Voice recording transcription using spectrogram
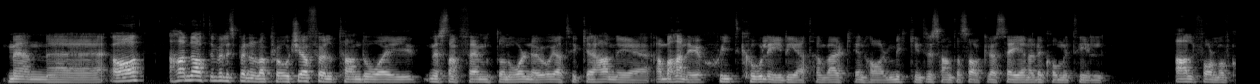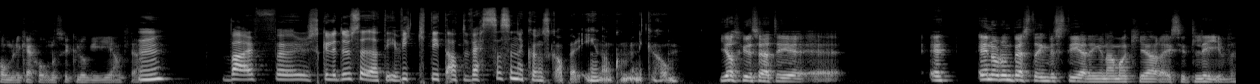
Men eh, ja, han har haft en väldigt spännande approach. Jag har följt han då i nästan 15 år nu och jag tycker han är, ja, men han är skitcool i det att han verkligen har mycket intressanta saker att säga när det kommer till all form av kommunikation och psykologi egentligen. Mm. Varför skulle du säga att det är viktigt att vässa sina kunskaper inom kommunikation? Jag skulle säga att det är eh, ett, en av de bästa investeringarna man kan göra i sitt liv.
